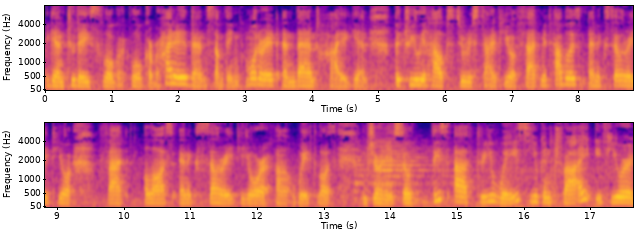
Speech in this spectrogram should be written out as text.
again two days low, low carbohydrate then something moderate and then high again. That really helps to restart your fat metabolism and accelerate your fat loss and accelerate your uh, weight loss journey. So these are three ways you can try if you're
